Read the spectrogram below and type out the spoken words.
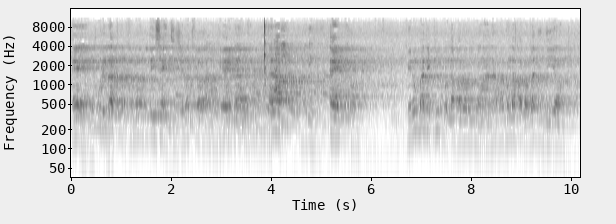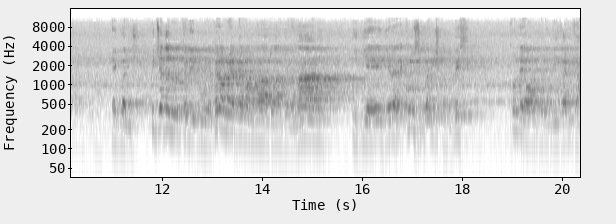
eh, eppure l'altro malato dei sensi, c'è l'altro che è la, la- ecco, che non parli più con la parola umana, ma con la parola di Dio e guarisce. Qui c'è da tutte le cure, però noi abbiamo ammalato anche le mani, i piedi, e come si guariscono questi? Con le opere di carità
